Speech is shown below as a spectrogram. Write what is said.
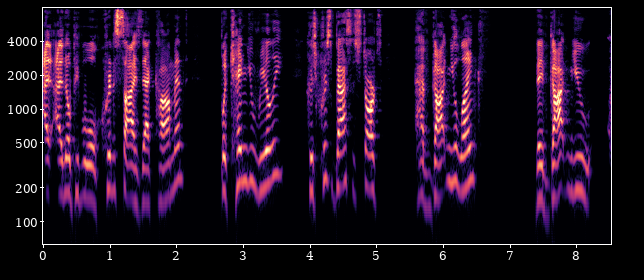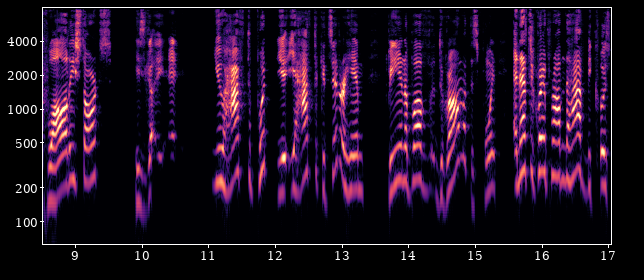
I, I know people will criticize that comment, but can you really? Because Chris Bassitt starts have gotten you length, they've gotten you quality starts. He's got. Eh, eh, you have to put you, you have to consider him being above Degrom at this point, and that's a great problem to have because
